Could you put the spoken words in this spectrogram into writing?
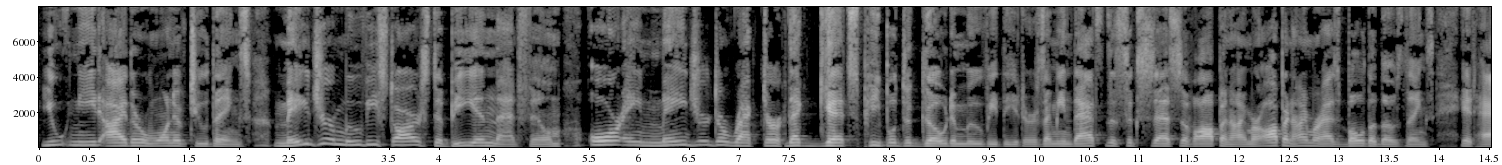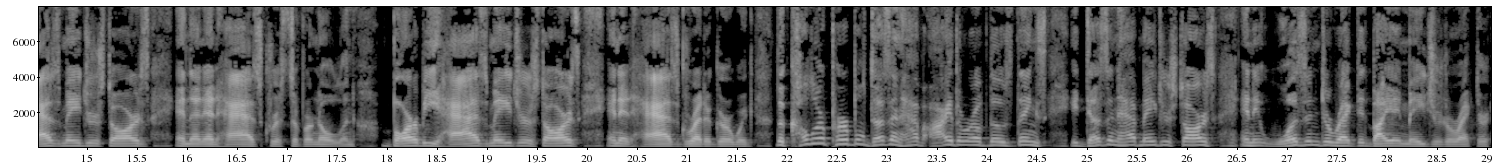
you need either one of two things major movie stars to be in that film, or a major director that gets people to go to movie theaters. I mean, that's the success of Oppenheimer. Oppenheimer has both of those things it has major stars, and then it has Christopher Nolan. Barbie has major stars, and it has Greta Gerwig. The color purple doesn't have either either of those things. It doesn't have major stars, and it wasn't directed by a major director.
